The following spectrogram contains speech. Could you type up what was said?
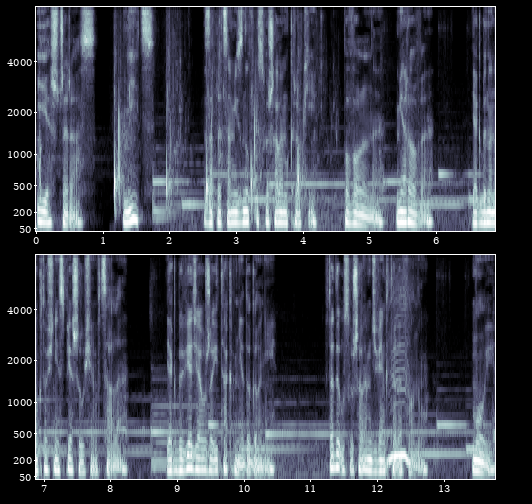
I jeszcze raz. Nic. Za plecami znów usłyszałem kroki. Powolne, miarowe. Jakby no ktoś nie spieszył się wcale. Jakby wiedział, że i tak mnie dogoni. Wtedy usłyszałem dźwięk telefonu. Mój.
